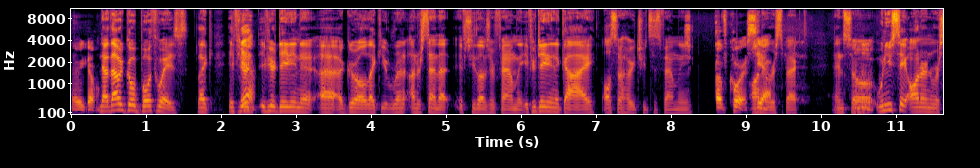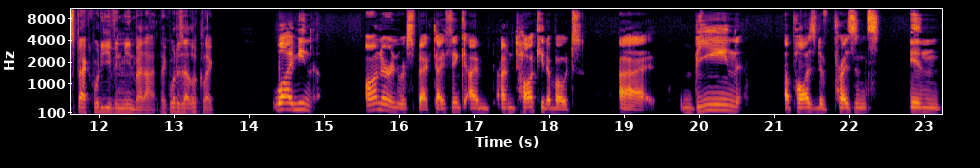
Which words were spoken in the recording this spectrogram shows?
There you go. Now that would go both ways. Like if you're yeah. if you're dating a, a girl, like you understand that if she loves her family. If you're dating a guy, also how he treats his family. Of course, honor, yeah. respect. And so mm-hmm. when you say honor and respect, what do you even mean by that? Like what does that look like? Well, I mean honor and respect. I think I'm I'm talking about uh, being a positive presence in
